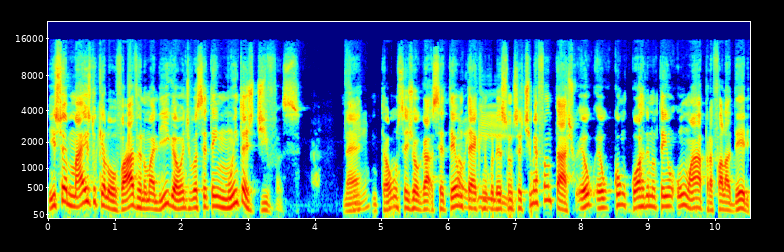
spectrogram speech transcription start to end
Isso é mais do que louvável numa liga onde você tem muitas divas né? Sim. Então, você jogar, você ter um não, técnico e... desse no seu time é fantástico. Eu, eu concordo e não tenho um A para falar dele.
